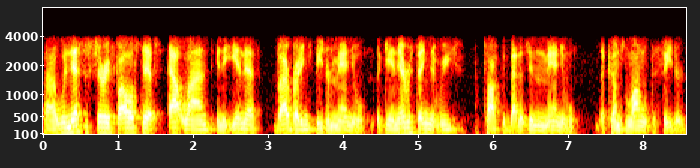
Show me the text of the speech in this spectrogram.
Uh, when necessary, follow steps outlined in the NF vibrating feeder manual. Again, everything that we talked about is in the manual that comes along with the feeder.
